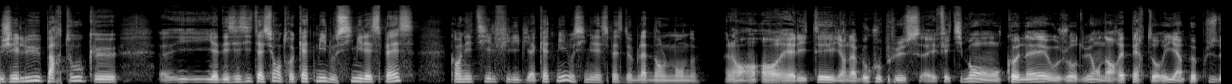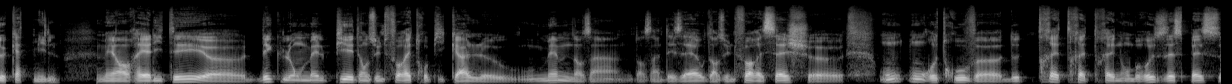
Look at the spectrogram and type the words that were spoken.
J'ai lu partout qu'il euh, y a des hésitations entre 4000 ou 6000 espèces. Qu'en est-il, Philippe? Il y a 4000 ou 6000 espèces de blattes dans le monde? Alors en, réalité, il y en a beaucoup plus. Effectivement, on connaît aujourd'hui, on en répertorie un peu plus de 4000. Mais en réalité, euh, dès que l'on met le pied dans une forêt tropicale euh, ou même dans un, dans un désert ou dans une forêt sèche, euh, on, retrouve de très très très nombreuses espèces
